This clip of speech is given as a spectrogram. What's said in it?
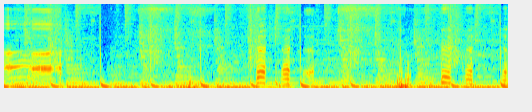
Oh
